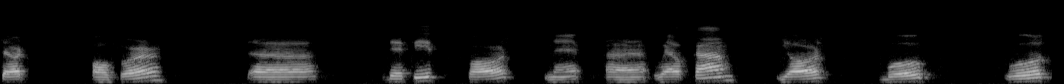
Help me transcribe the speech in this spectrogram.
third offer, uh, the fifth course, next, uh, welcome, yours, book, wood,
